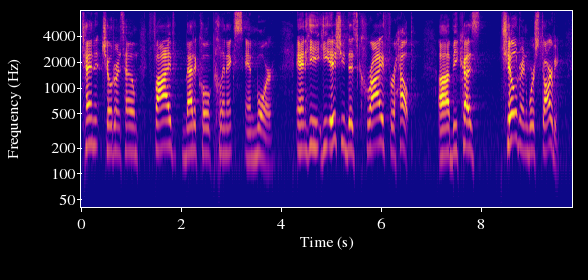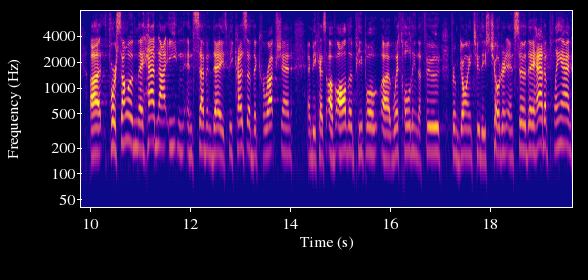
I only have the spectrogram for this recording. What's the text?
10 children's home, five medical clinics, and more. And he, he issued this cry for help uh, because children were starving. Uh, for some of them, they had not eaten in seven days because of the corruption and because of all the people uh, withholding the food from going to these children. And so they had a plan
